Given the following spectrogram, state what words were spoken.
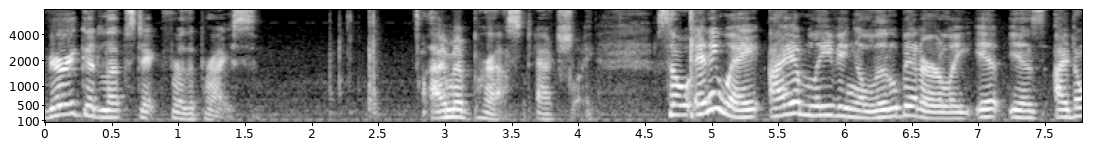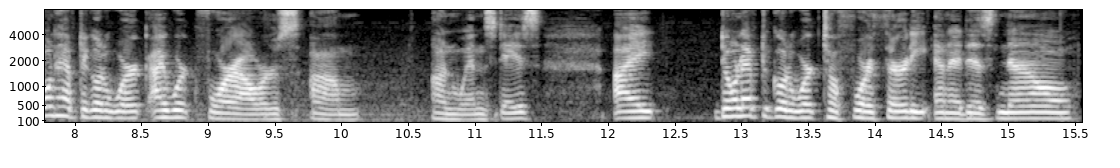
Very good lipstick for the price. I'm impressed, actually. So anyway, I am leaving a little bit early. It is, I don't have to go to work. I work four hours um, on Wednesdays. I don't have to go to work till 4.30 and it is now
